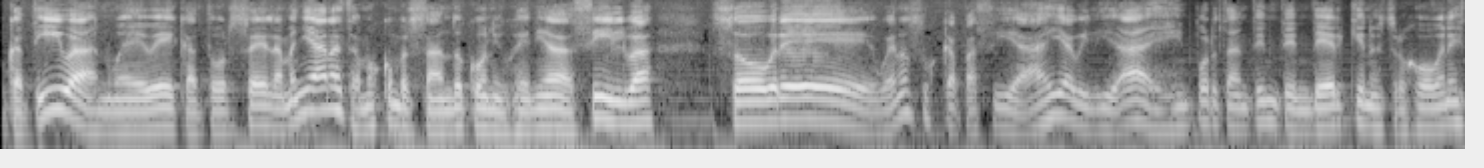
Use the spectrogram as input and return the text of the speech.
Educativa, 9, 14 de la mañana, estamos conversando con Eugenia da Silva sobre, bueno, sus capacidades y habilidades. Es importante entender que nuestros jóvenes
